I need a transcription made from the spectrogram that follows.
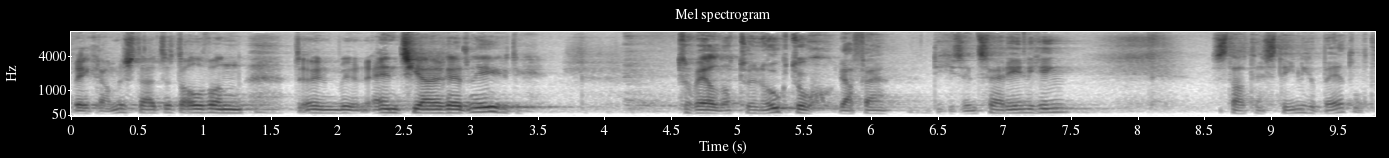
bij Grammen staat het al van eind jaren 90. Terwijl dat toen ook toch, ja, fijn, die gezinshereniging staat in steen gebeiteld.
